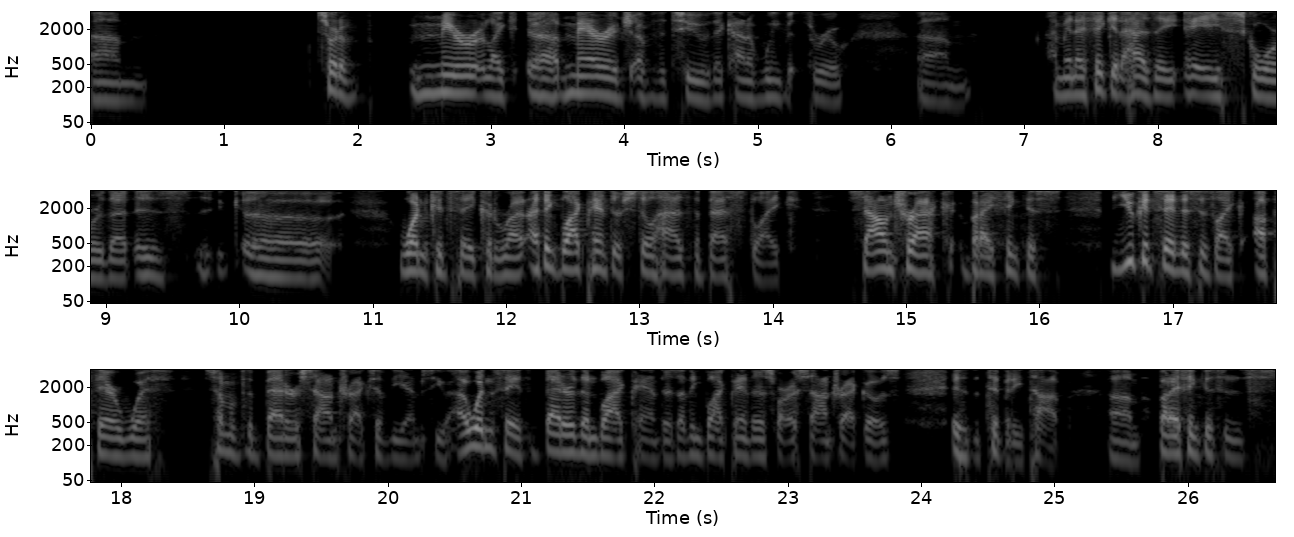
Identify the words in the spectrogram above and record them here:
um, sort of mirror like uh, marriage of the two that kind of weave it through. Um, I mean, I think it has a a score that is uh, one could say could run. I think Black Panther still has the best like soundtrack, but I think this you could say this is like up there with some of the better soundtracks of the MCU. I wouldn't say it's better than Black Panthers. I think Black Panther, as far as soundtrack goes, is the tippity top. Um, but I think this is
